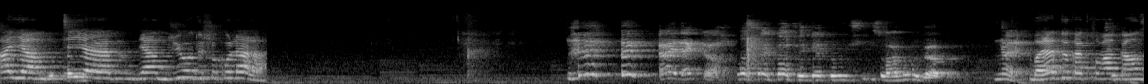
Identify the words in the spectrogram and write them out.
Ah, il y a un petit. euh, Il y a un duo de chocolat là. Ah, d'accord. 3,50 les gâteaux ici, ils sont vraiment gars. Ouais. Voilà, 2,95.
